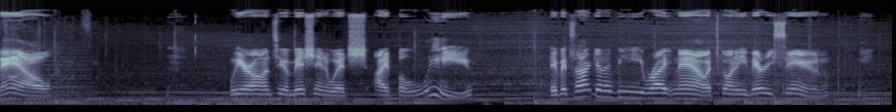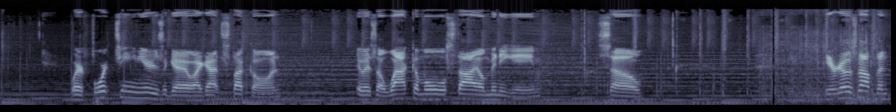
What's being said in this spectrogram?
now we are on to a mission which I believe if it's not going to be right now it's going to be very soon where 14 years ago I got stuck on. It was a whack-a-mole style minigame. So, here goes nothing.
